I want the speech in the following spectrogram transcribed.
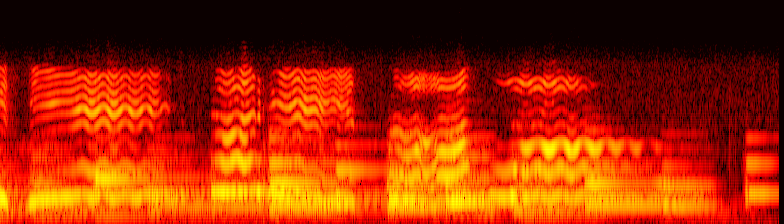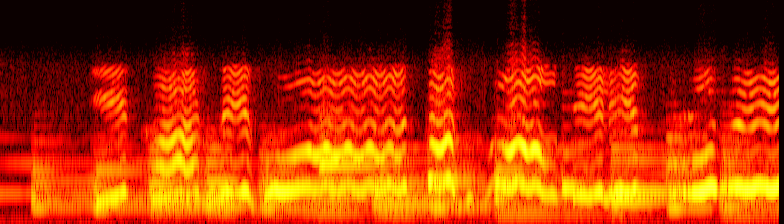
И каждый год, как золотые струны,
